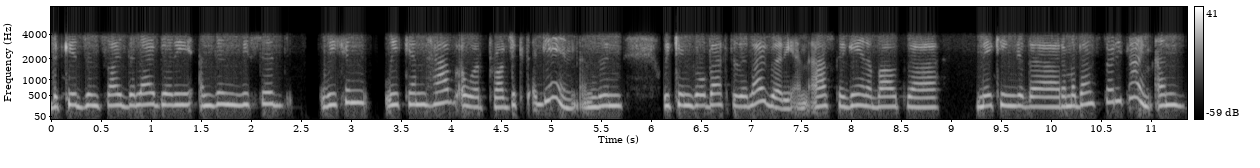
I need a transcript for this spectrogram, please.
the kids inside the library, and then we said we can we can have our project again, and then we can go back to the library and ask again about uh, making the Ramadan story time. And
